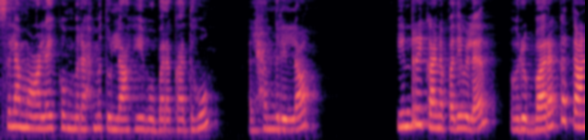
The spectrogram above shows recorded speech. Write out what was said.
அஸ்லாம் அலைக்கும் ரஹமத்துல்லாஹி வபரகாத்துஹு. அல்ஹம்துலில்லா. இன்றைக்கான பதிவில் ஒரு பறக்கத்தான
